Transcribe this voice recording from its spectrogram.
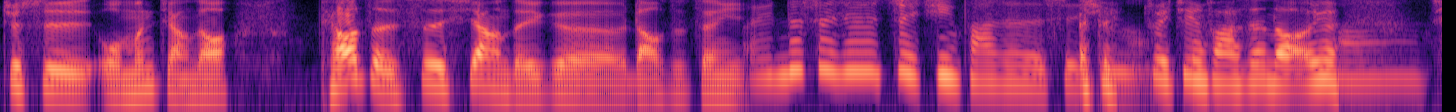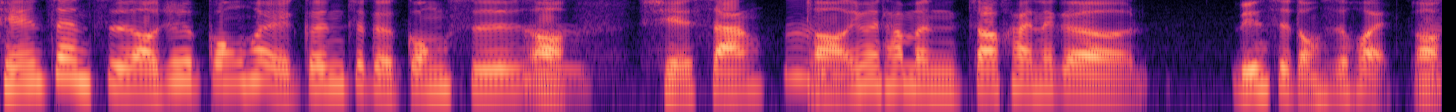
就是我们讲的哦。调整事项的一个劳资争议，哎，那这是最近发生的事情哦。对，最近发生的哦，因为前一阵子哦，就是工会跟这个公司哦协商哦，因为他们召开那个临时董事会哦，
